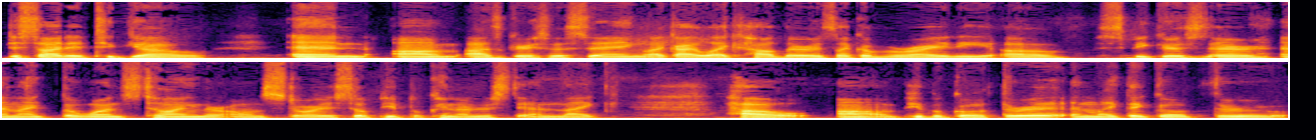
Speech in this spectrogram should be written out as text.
decided to go. And um, as Grace was saying, like I liked how there is like a variety of speakers there, and like the ones telling their own stories, so people can understand like how um, people go through it, and like they go through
